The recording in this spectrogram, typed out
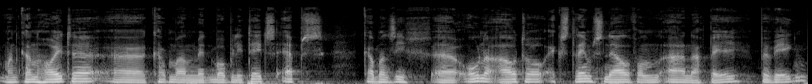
Man kann heute, kann man mit Mobilitäts-Apps, kann man sich ohne Auto extrem schnell von A nach B bewegen,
